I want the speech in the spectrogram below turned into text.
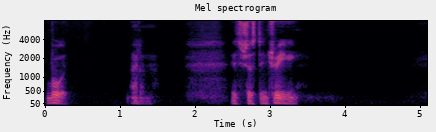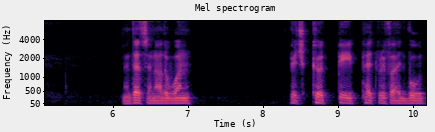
wood. I don't know. It's just intriguing. And that's another one which could be petrified wood.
